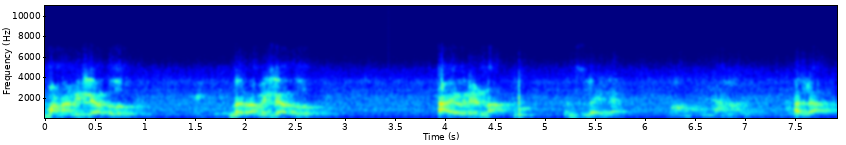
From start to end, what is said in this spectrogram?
മണമില്ലാത്തതും നിറമില്ലാത്തതും ആയ ഒരു എണ്ണ. മനസ്സിലായില്ല? അല്ല.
